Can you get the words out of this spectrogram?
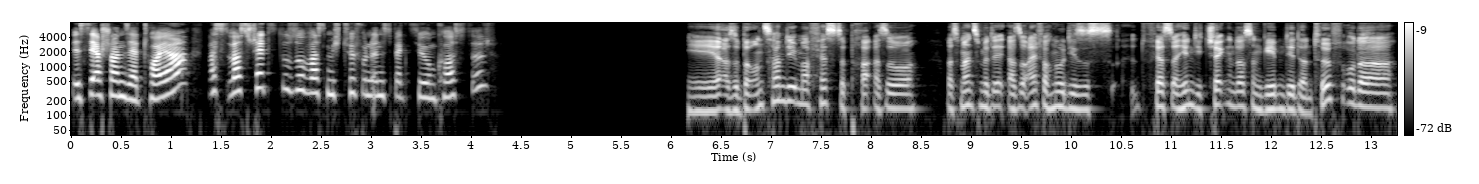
ist ja schon sehr teuer. Was, was schätzt du so, was mich TÜV und Inspektion kostet? Nee, also bei uns haben die immer feste Pre Also, was meinst du mit. Also einfach nur dieses. Du fährst dahin, die checken das und geben dir dann TÜV oder.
